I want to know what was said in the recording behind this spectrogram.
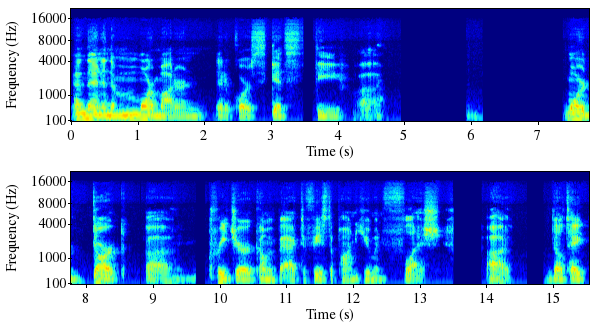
And then in the more modern, it of course gets the uh, more dark uh, creature coming back to feast upon human flesh. Uh, they'll take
